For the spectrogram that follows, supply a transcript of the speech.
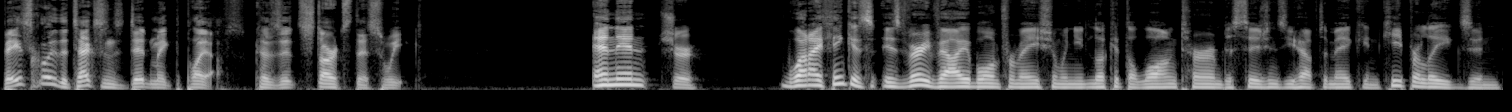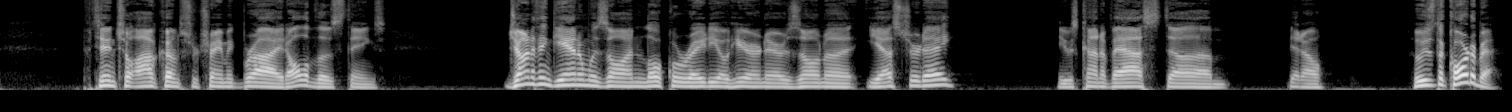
basically the Texans did make the playoffs because it starts this week. And then Sure. what I think is is very valuable information when you look at the long term decisions you have to make in keeper leagues and potential outcomes for Trey McBride, all of those things. Jonathan Gannon was on local radio here in Arizona yesterday. He was kind of asked, um, you know, who's the quarterback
